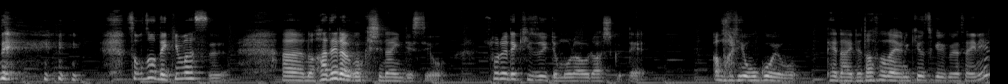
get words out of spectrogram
想像できます？あの、派手な動きしないんですよ。それで気づいてもらうらしくて。あまり大声を手内で出さないように気をつけてくださいね。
